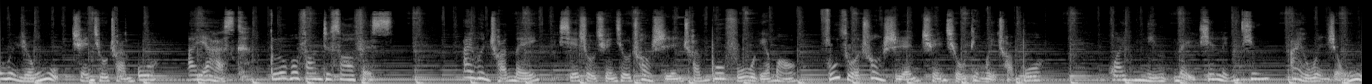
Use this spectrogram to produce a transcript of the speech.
问人物全球传播，I Ask Global Founders Office，爱问传媒携手全球创始人传播服务联盟，辅佐创始人全球定位传播。欢迎您每天聆听爱问人物。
